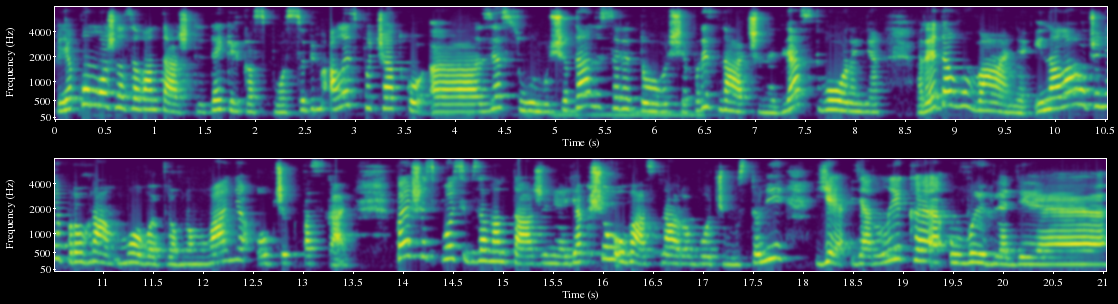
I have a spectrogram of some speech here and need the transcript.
яку можна завантажити декілька способів, але спочатку е, з'ясуємо, що дане середовище призначене для створення, редагування і налагодження програм мови програмування Object Pascal. Перший спосіб завантаження, якщо у вас на робочому столі є ярлик у вигляді е,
